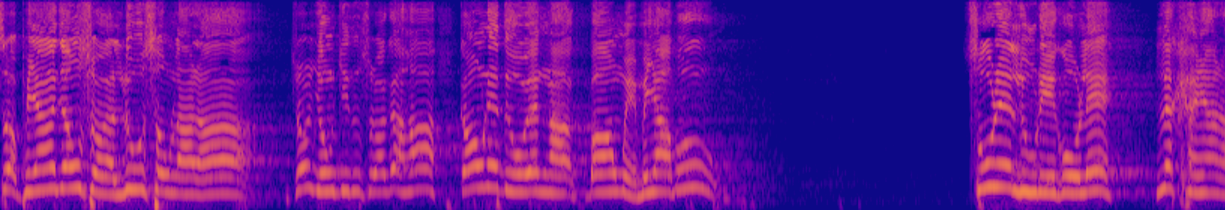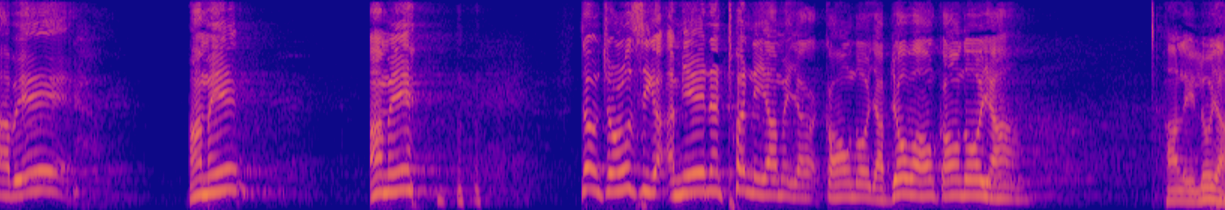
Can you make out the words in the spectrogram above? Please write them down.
ဆိုတော့ဘုရားကျောင်းဆိုတာလူအဆုံလာတာကျွန်တော်ယုံကြည်သူဆိုတာကဟာကောင်းတဲ့သူကိုပဲငါပေါင်းမယ်မရဘူးဆိုးတဲ့လူတွေကိုလည်းလက်ခံရတာပဲအာမင်အာမင်ကြောင့်ကျွန်တော်တို့စီကအမြဲတမ်းထွက်နေရမယ့်အရာကကောင်းသောအရာပြောပါအောင်ကောင်းသောအရာဟာလေလုယာ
